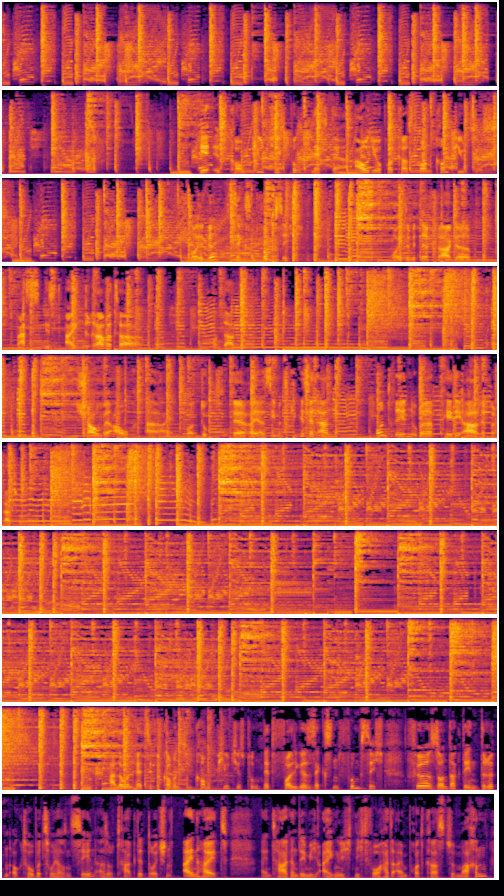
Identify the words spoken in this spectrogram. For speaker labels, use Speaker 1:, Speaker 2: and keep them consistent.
Speaker 1: Hier ist Computius.net, der Audiopodcast von Computius. Folge 56. Heute mit der Frage, was ist ein Gravatar? Und dann schauen wir auch äh, ein Produkt der Reihe Siemens Gigaset an und reden über PDA-Reparaturen. Hallo und herzlich willkommen zum Computius.net Folge 56 für Sonntag, den 3. Oktober 2010, also Tag der deutschen Einheit. Ein Tag, an dem ich eigentlich nicht vorhatte, einen Podcast zu machen.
